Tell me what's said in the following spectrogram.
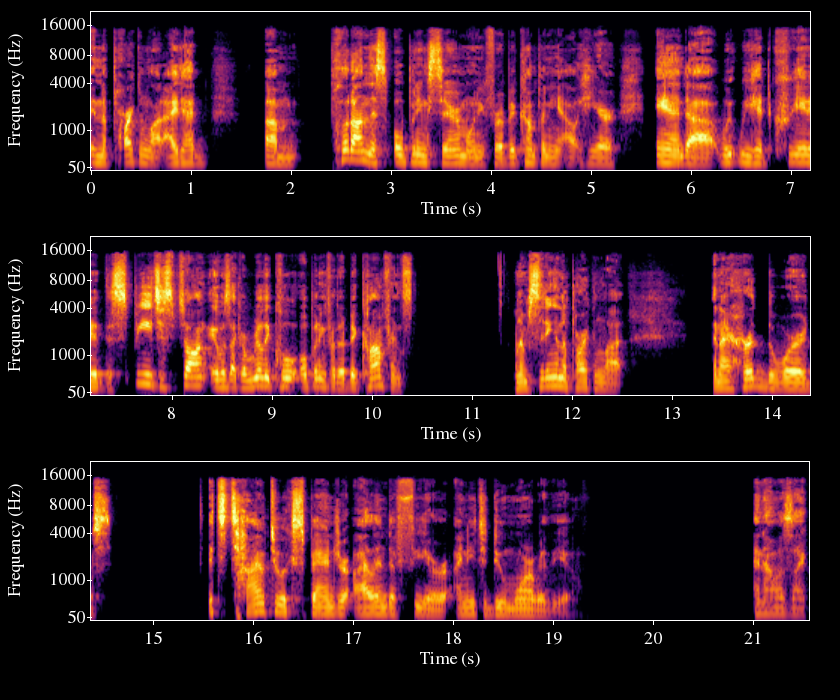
in the parking lot. I had um, put on this opening ceremony for a big company out here. And uh, we, we had created the speech, a song. It was like a really cool opening for their big conference. And I'm sitting in the parking lot and I heard the words, It's time to expand your island of fear. I need to do more with you. And I was like,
